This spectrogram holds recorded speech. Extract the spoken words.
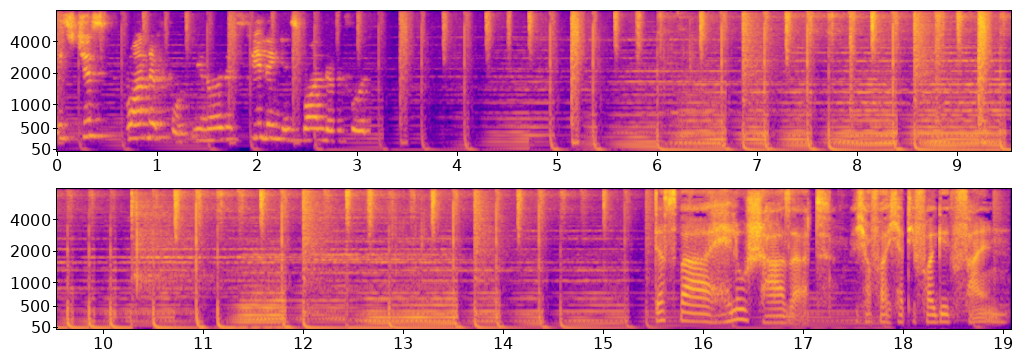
it's just wonderful you know the feeling is wonderful Das war Hello Shahrzad. Ich hoffe, euch hat die Folge gefallen.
